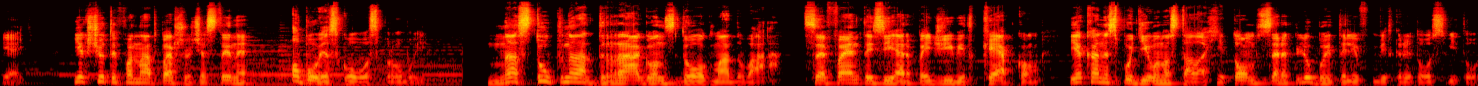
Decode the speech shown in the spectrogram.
5. Якщо ти фанат першої частини, обов'язково спробуй. Наступна Dragon's Dogma 2. Це фентезі RPG від Capcom, яка несподівано стала хітом серед любителів відкритого світу.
